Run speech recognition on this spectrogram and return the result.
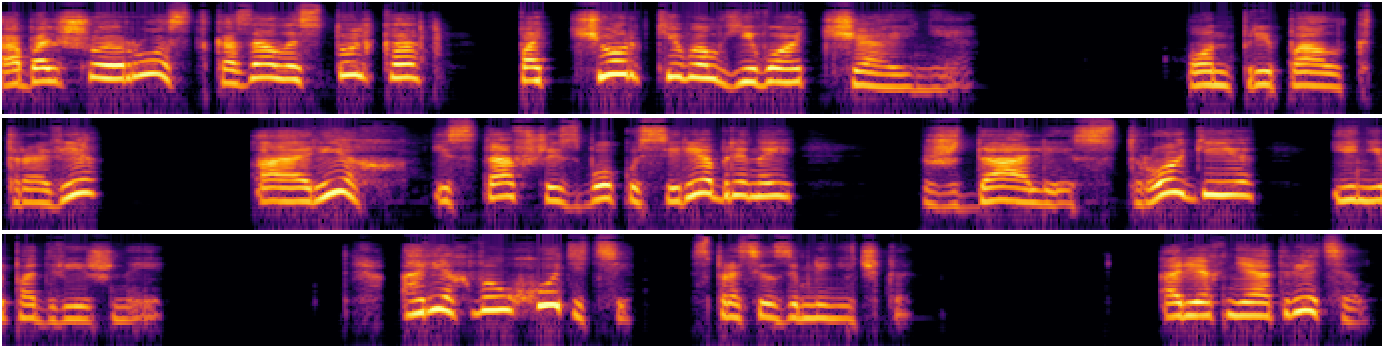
а большой рост, казалось, только подчеркивал его отчаяние. Он припал к траве, а орех и ставший сбоку серебряный ждали строгие и неподвижные. — Орех, вы уходите? — спросил земляничка. Орех не ответил,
